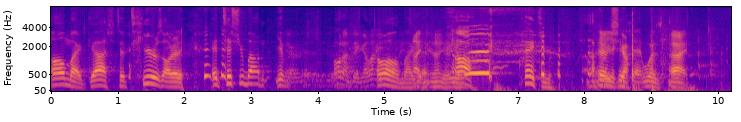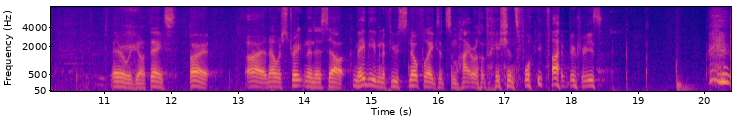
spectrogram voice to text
Oh my gosh, the tears already. And tissue, Bob? You have- Hold on, Big. L. Oh my Tight. God. You know, you're- Oh, thank you. I There you appreciate go. that. Was All right. there we go. Thanks. All right. All right, now we're straightening this out. Maybe even a few snowflakes at some higher elevations, 45 degrees. this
